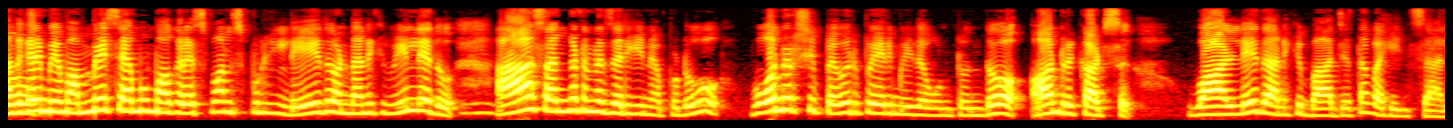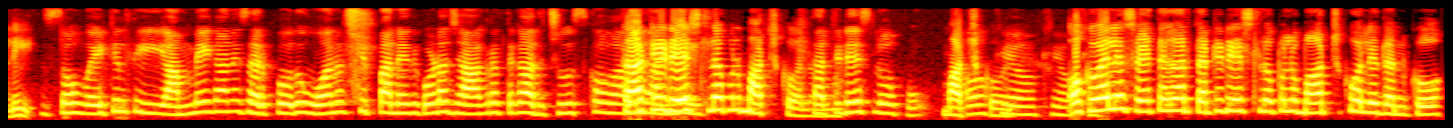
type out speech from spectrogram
అందుకని మేము అమ్మేశాము మాకు రెస్పాన్సిబుల్ లేదు అనడానికి వీల్లేదు ఆ సంఘటన జరిగినప్పుడు ఓనర్షిప్ ఎవరి పేరు మీద ఉంటుందో ఆన్ రికార్డ్స్ వాళ్ళే దానికి బాధ్యత వహించాలి. సో వెహికల్ అమ్మే గానీ సరిపోదు. ఓనర్షిప్ అనేది కూడా జాగ్రత్తగా అది చూసుకోవాలి థర్టీ డేస్ లోపల మార్చుకోవాలి థర్టీ డేస్ లోపు. మార్చుకోవాలి. ఒకవేళ శ్వేత గారు థర్టీ డేస్ లోపల మార్చుకోలేదనుకో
